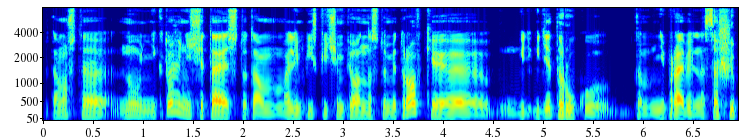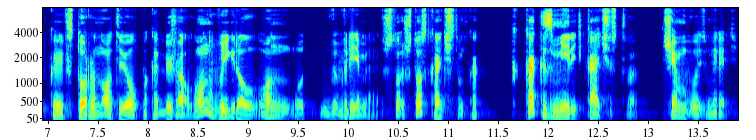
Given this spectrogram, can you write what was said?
Потому что, ну, никто же не считает, что там олимпийский чемпион на 100-метровке э, где-то руку там неправильно с ошибкой в сторону отвел, пока бежал. Он выиграл, он вот, время. Что, что с качеством? Как, как измерить качество? Чем его измерять?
